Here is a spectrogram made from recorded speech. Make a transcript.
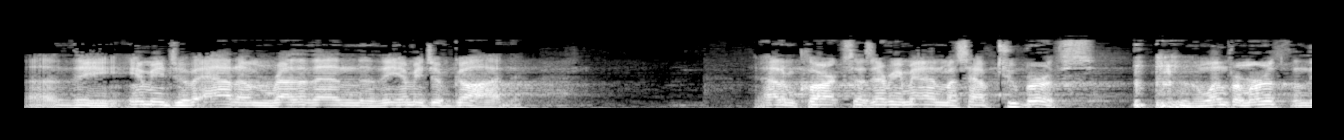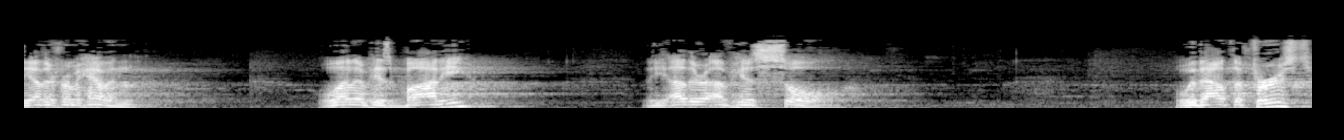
uh, the image of Adam rather than the image of God. Adam Clarke says every man must have two births, one from earth and the other from heaven. One of his body, the other of his soul. Without the first,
